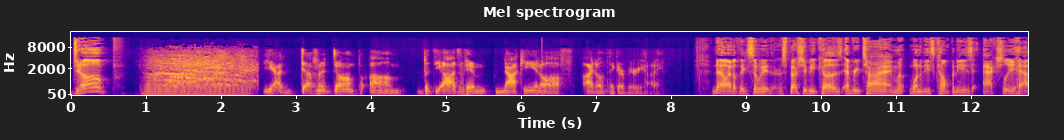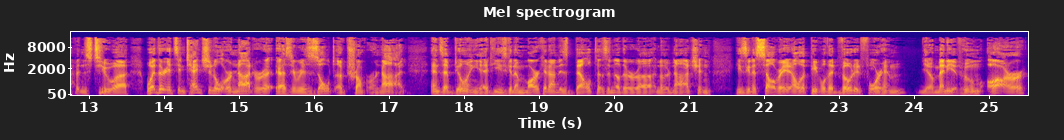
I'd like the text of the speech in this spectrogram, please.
dump yeah, definite dump. Um, but the odds of him knocking it off, I don't think are very high. No, I don't think so either. Especially because every time one of these companies actually happens to, uh, whether it's intentional or not, or as a result of Trump or not, ends up doing it, he's going to mark it on his belt as another uh, another notch, and he's going to celebrate all the people that voted for him. You know, many of whom are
